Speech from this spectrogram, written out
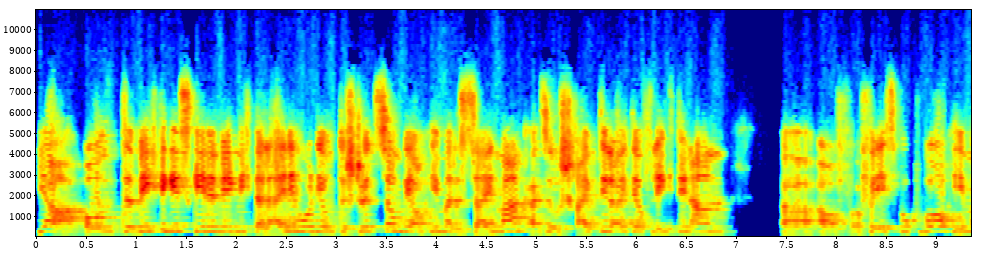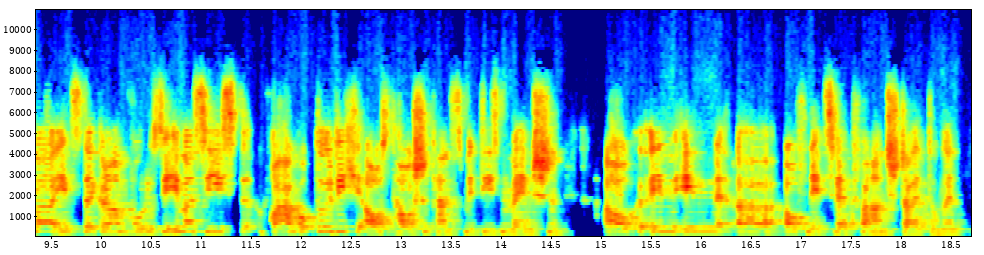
Ja, und wichtig ist, geh den Weg nicht alleine, hol die Unterstützung, wer auch immer das sein mag. Also schreib die Leute auf LinkedIn an, äh, auf Facebook, wo auch immer, Instagram, wo du sie immer siehst. Fragen, ob du dich austauschen kannst mit diesen Menschen, auch in, in, äh, auf Netzwerkveranstaltungen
